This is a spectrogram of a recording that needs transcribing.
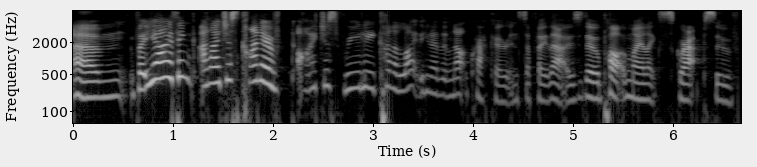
Um, but yeah, I think, and I just kind of, I just really kind of like, you know, the Nutcracker and stuff like that. It was, they were part of my like scraps of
